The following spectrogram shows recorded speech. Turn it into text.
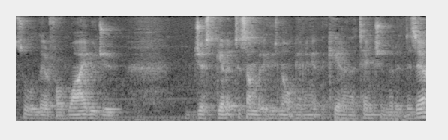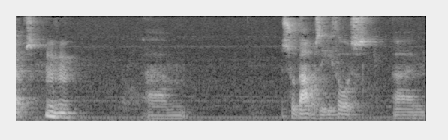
So, therefore, why would you just give it to somebody who's not giving it the care and attention that it deserves? Mm-hmm. Um, so that was the ethos um,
